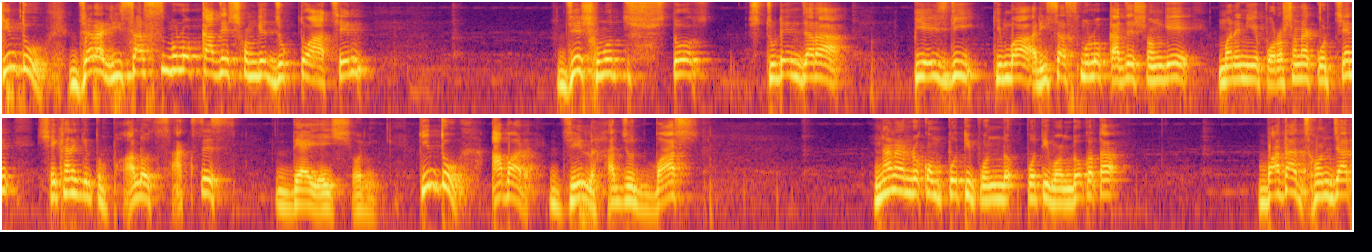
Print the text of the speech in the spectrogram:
কিন্তু যারা রিসার্চমূলক কাজের সঙ্গে যুক্ত আছেন, যে সমস্ত স্টুডেন্ট যারা পিএইচডি কিংবা রিসার্চমূলক কাজের সঙ্গে মানে নিয়ে পড়াশোনা করছেন, সেখানে কিন্তু ভালো সাকসেস দেয় এই শনি। কিন্তু আবার জেল হাজুদ বাস, নানান রকম প্রতিবন্ধ, প্রতিবন্ধকতা, বাধা, ঝঞ্ঝাট,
